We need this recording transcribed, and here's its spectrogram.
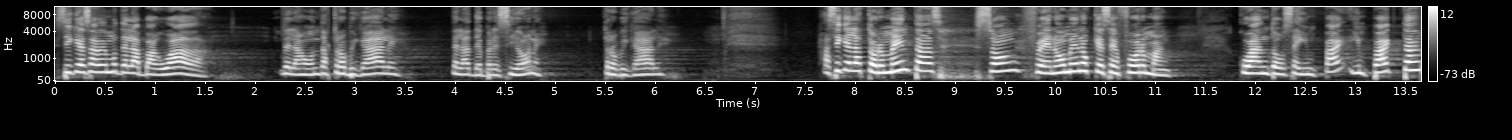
Sí que sabemos de las vaguadas, de las ondas tropicales, de las depresiones tropicales. Así que las tormentas son fenómenos que se forman cuando se impactan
